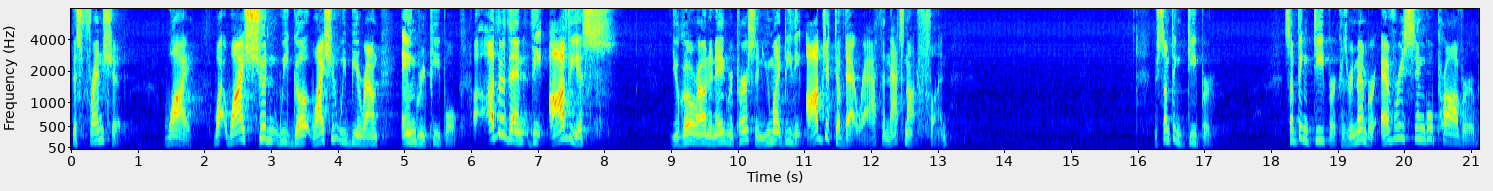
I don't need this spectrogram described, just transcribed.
this friendship. Why? Why, why shouldn't we go? Why shouldn't we be around angry people? Other than the obvious, you go around an angry person, you might be the object of that wrath, and that's not fun. There's something deeper. Something deeper, because remember, every single proverb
